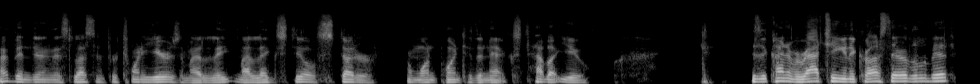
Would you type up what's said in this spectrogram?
I've been doing this lesson for 20 years and my, leg, my legs still stutter from one point to the next. How about you? Is it kind of ratcheting across there a little bit?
